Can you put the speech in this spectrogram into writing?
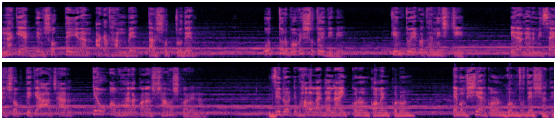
নাকি একদিন সত্যি ইরান আঘাত হানবে তার শত্রুদের? উত্তর ভবিষ্যতই দিবে। কিন্তু একথা নিশ্চিত, ইরানের মিসাইল শক্তিকে আজ আর কেউ অবহেলা করার সাহস করে না। ভিডিওটি ভালো লাগলে লাইক করুন, কমেন্ট করুন এবং শেয়ার করুন বন্ধুদের সাথে।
